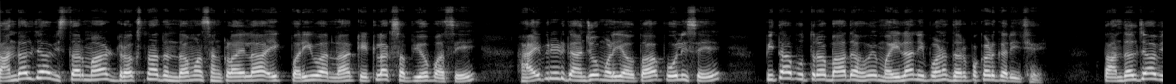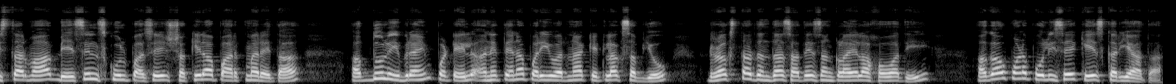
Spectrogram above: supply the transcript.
તાંદલજા વિસ્તારમાં ડ્રગ્સના ધંધામાં સંકળાયેલા એક પરિવારના કેટલાક સભ્યો પાસે હાઇબ્રિડ ગાંજો મળી આવતા પોલીસે પિતા પુત્ર બાદ હવે મહિલાની પણ ધરપકડ કરી છે. તાંદલજા વિસ્તારમાં બેસિલ સ્કૂલ પાસે શકીલા પાર્કમાં રહેતા અબ્દુલ ઇબ્રાહિમ પટેલ અને તેના પરિવારના કેટલાક સભ્યો ડ્રગ્સના ધંધા સાથે સંકળાયેલા હોવાથી અગાઉ પણ પોલીસે કેસ કર્યા હતા.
